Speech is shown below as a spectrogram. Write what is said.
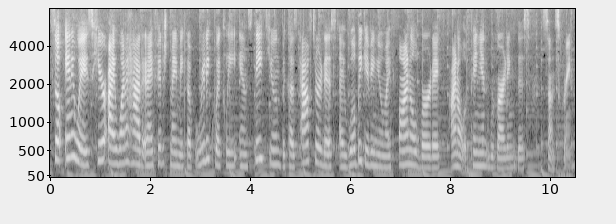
So anyways here I went ahead and I finished my makeup really quickly and stay tuned because after this I will be giving you my final verdict final opinion regarding this sunscreen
